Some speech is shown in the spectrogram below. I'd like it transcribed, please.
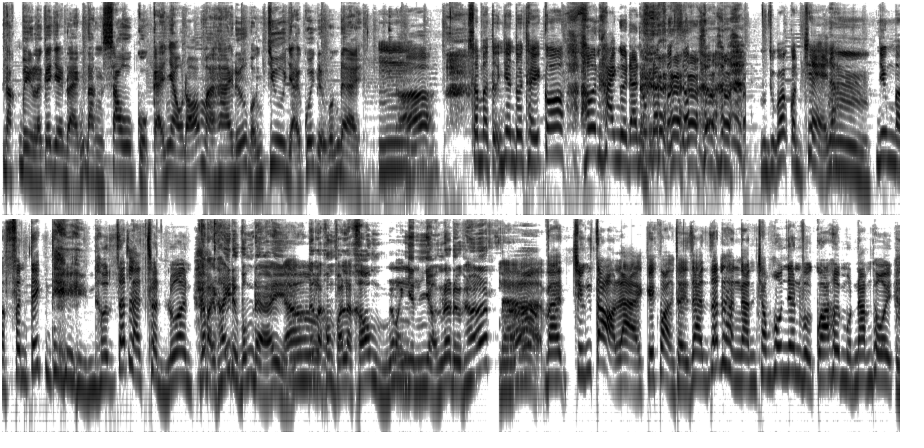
đặc biệt là cái giai đoạn đằng sau cuộc cãi nhau đó mà hai đứa vẫn chưa giải quyết được vấn đề ừ. đó sao mà tự nhiên tôi thấy có hơn hai người đàn ông đang bức xúc chúng ta còn trẻ nha ừ. nhưng mà phân tích thì nó rất là chuẩn luôn các bạn thấy được vấn đề ừ. tức là không phải là không các bạn ừ. nhìn nhận ra được hết đó. đó và chứng tỏ là cái khoảng thời gian rất là ngắn trong hôn nhân vừa qua hơn một năm thôi ừ.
